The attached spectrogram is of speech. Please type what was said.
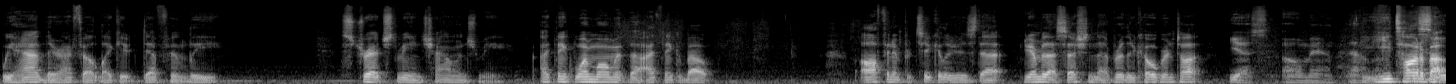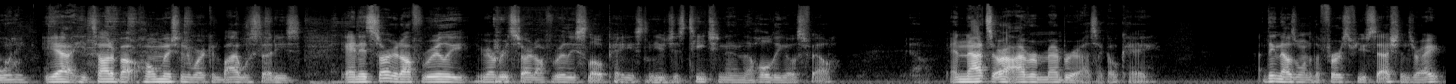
we had there. I felt like it definitely stretched me and challenged me. I think one moment that I think about often in particular is that do you remember that session that Brother Coburn taught? Yes. Oh man. That- He taught about winning. yeah, he taught about home mission work and Bible studies, and it started off really. You remember it started off really slow paced, and he was just teaching, and the Holy Ghost fell, Yeah. and that's where I remember. I was like, okay, I think that was one of the first few sessions, right?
